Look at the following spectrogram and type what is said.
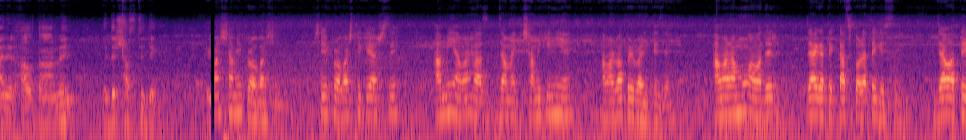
আইনের আওতা আনে এদের শাস্তি দেখ। আমার স্বামী প্রবাসী। সে প্রবাস থেকে আসছে। আমি আমার হাজ জামাই স্বামীকে নিয়ে আমার বাপের বাড়িতে যাই। আমার আম্মু আমাদের জায়গাতে কাজ করাতে গেছে। যাওয়াতে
